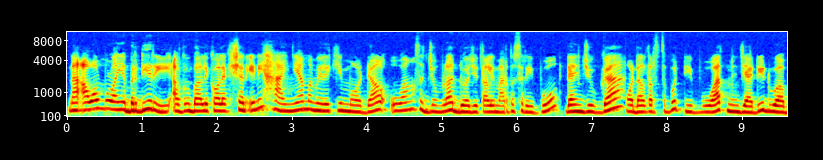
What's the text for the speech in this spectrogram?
Nah, awal mulanya berdiri, Agung Bali Collection ini hanya memiliki modal uang sejumlah 2.500.000 dan juga modal tersebut dibuat menjadi 12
